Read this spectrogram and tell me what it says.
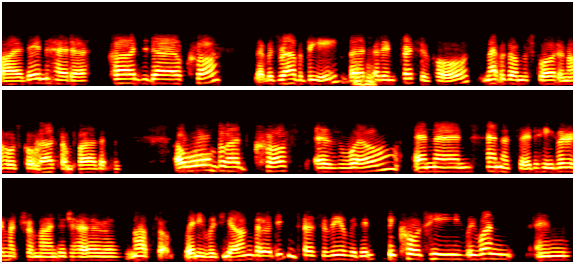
I then had a Clydesdale Cross that was rather big, but Mhm. an impressive horse. And that was on the squad, and a horse called Ice on Fire that was a warm blood cross as well. And then Hannah said he very much reminded her of Marzok when he was young, but I didn't persevere with him because he we won and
